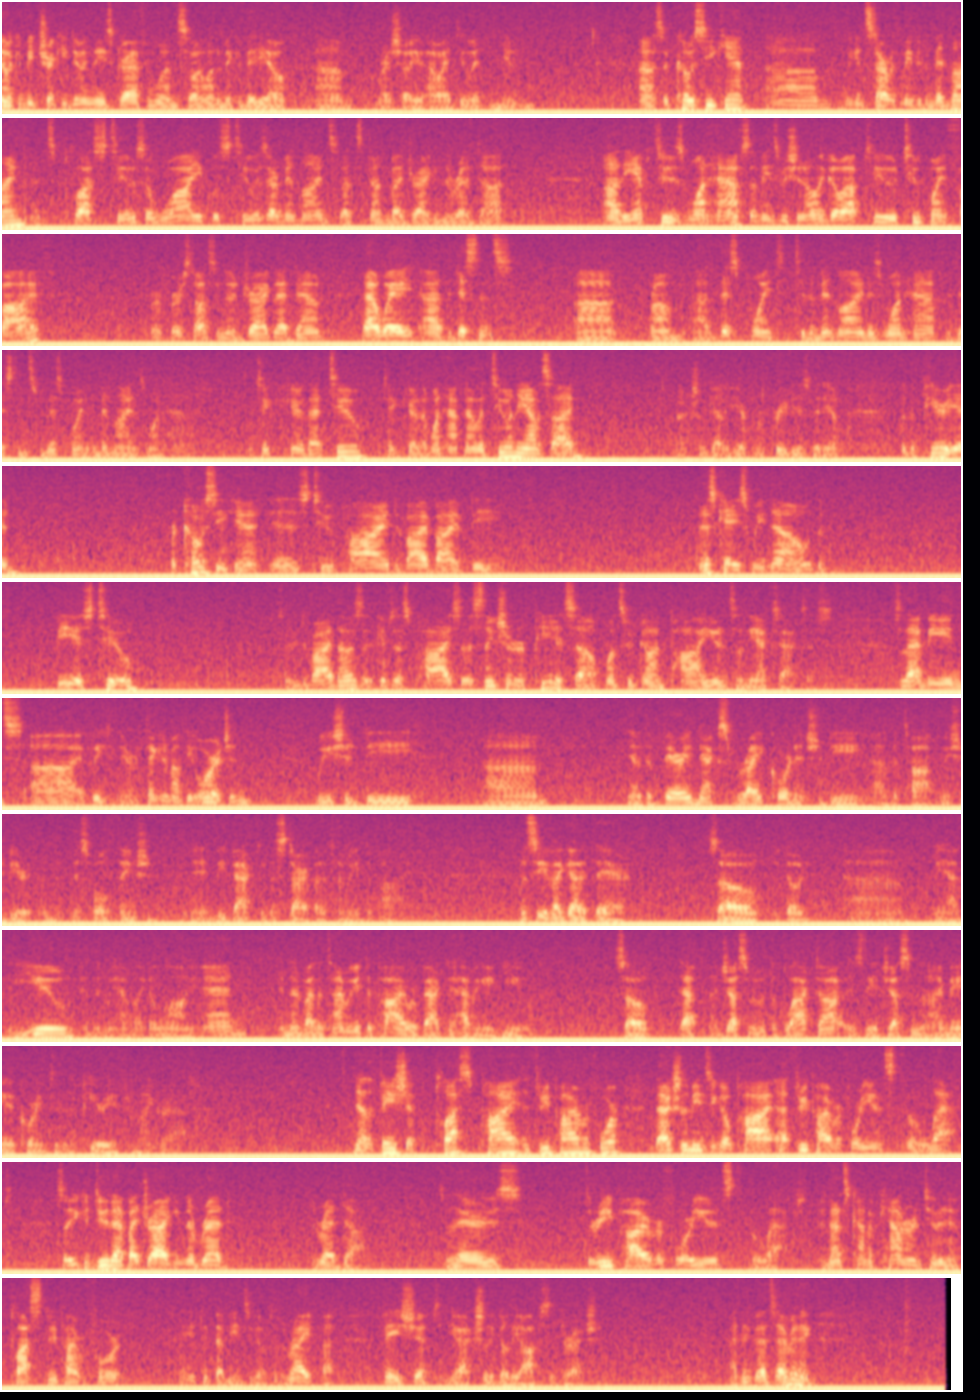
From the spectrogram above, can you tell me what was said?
know it can be tricky doing these graphing ones, so I want to make a video um, where I show you how I do it in Knewton. Uh, so cosecant, um, we can start with maybe the midline. It's plus 2, so y equals 2 is our midline, so that's done by dragging the red dot. Uh, the amplitude is 1 half, so that means we should only go up to 2.5 for our first dot, so I'm going to drag that down. That way, uh, the distance this point to the midline is 1 half, the distance from this point to the midline is 1 half. So take care of that 2, take care of that 1 half. Now the 2 on the outside, I actually got it here from a previous video, but the period for cosecant is 2 pi divided by b. In this case, we know the b is 2. So if we divide those, it gives us pi. So this thing should repeat itself once we've gone pi units on the x-axis. So that means uh, if we are thinking about the origin, we should be, um, you know, the very next right coordinate should be uh, the top. We should be, this whole thing should be back to the start by the time we get to pi. Let's see if I got it there. So we go, um, we have the u, and then we have like a long n, and then by the time we get to pi, we're back to having a u. So that adjustment with the black dot is the adjustment that I made according to the period for my graph. Now the phase shift, plus pi, uh, 3 pi over 4, that actually means you go pi, uh, 3 pi over 4 units to the left. So you can do that by dragging the red, the red dot. So there's 3 pi over 4 units to the left and that's kind of counterintuitive. Plus 3 pi over 4, I think that means you go to the right, but phase shift, you actually go the opposite direction. That's everything.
